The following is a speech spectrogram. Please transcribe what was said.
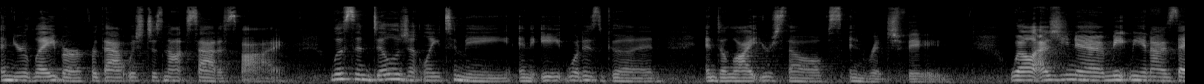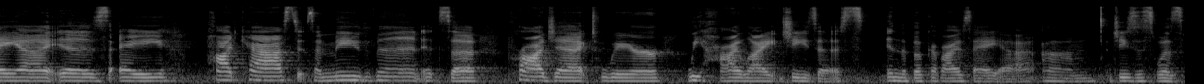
and your labor for that which does not satisfy? Listen diligently to me and eat what is good, and delight yourselves in rich food. Well, as you know, Meet Me in Isaiah is a podcast, it's a movement, it's a project where we highlight Jesus in the book of Isaiah. Um, Jesus was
